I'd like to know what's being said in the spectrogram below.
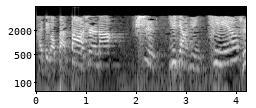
还得要办大事呢。是于将军，请请。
